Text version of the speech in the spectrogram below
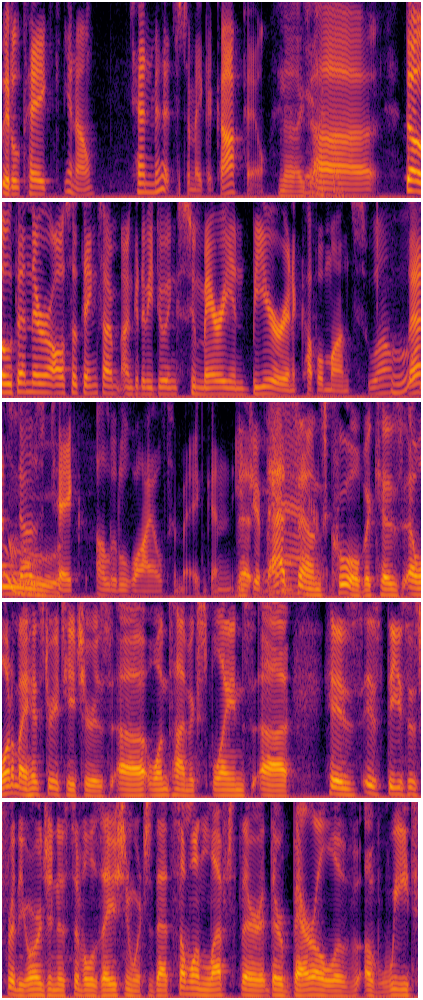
it'll take you know ten minutes to make a cocktail. no, exactly. Uh, though then there are also things I'm, I'm going to be doing Sumerian beer in a couple months. Well, that does take a little while to make, and That, Egypt. that sounds cool because uh, one of my history teachers uh, one time explained uh, his his thesis for the origin of civilization, which is that someone left their, their barrel of, of wheat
